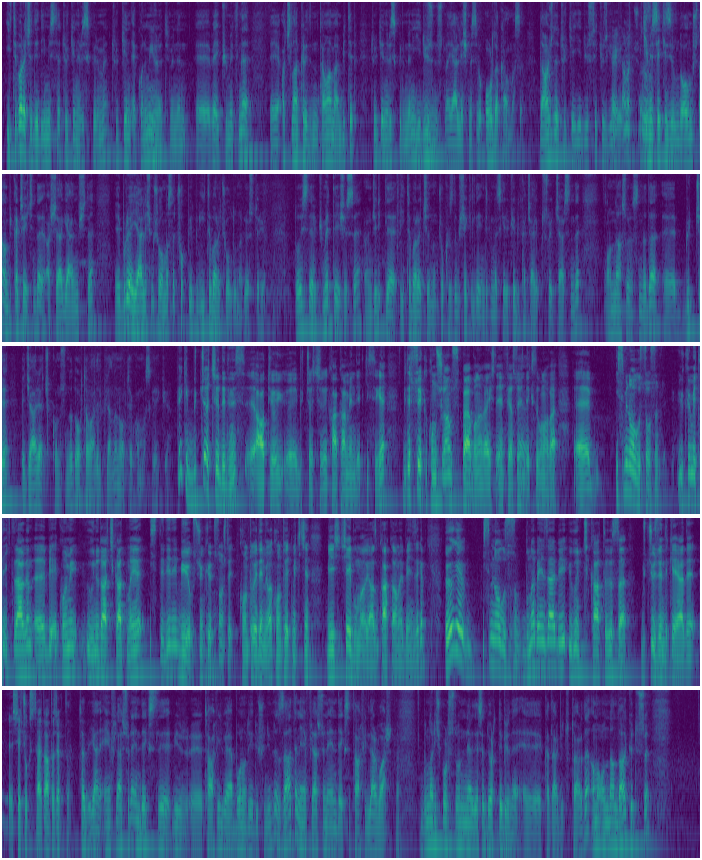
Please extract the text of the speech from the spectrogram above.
İtibar açı dediğimizde Türkiye'nin risk birimi, Türkiye'nin ekonomi yönetiminin e, ve hükümetine e, açılan kredinin tamamen bitip Türkiye'nin risk birimlerinin 700'ün üstüne yerleşmesi ve orada kalması. Daha önce de Türkiye 700-800 gibi evet, ama 2008 yılında olmuştu ama birkaç ay içinde aşağı gelmişti. E, buraya yerleşmiş olması da çok büyük bir itibar açığı olduğunu gösteriyor. Dolayısıyla hükümet değişirse öncelikle itibar açığının çok hızlı bir şekilde indirilmesi gerekiyor birkaç aylık bir süre içerisinde. Ondan sonrasında da e, bütçe ve cari açık konusunda da orta vadeli planların ortaya konması gerekiyor. Peki bütçe açığı dediniz e, artıyor e, bütçe açığı KKM'nin etkisiyle. Bir de sürekli konuşulan süper buna ve işte enflasyon evet. endeksi buna var. E, ismi ne olursa olsun hükümetin iktidarın e, bir ekonomi ürünü daha çıkartmayı istediğini biliyoruz. Çünkü sonuçta kontrol edemiyorlar. Kontrol etmek için bir şey bulmaları lazım KKM benzeri. Öyle ismi ne olursa olsun buna benzer bir ürün çıkartılırsa bütçe üzerindeki herhalde e, şey çok sert artacaktı. Tabii yani enflasyona endeksli bir e, tahvil veya bono diye düşündüğümüzde zaten enflasyona endeksli tahviller var. Evet. Bunlar iç borç neredeyse dörtte birine e, kadar bir tutardı ama ondan daha kötüsü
